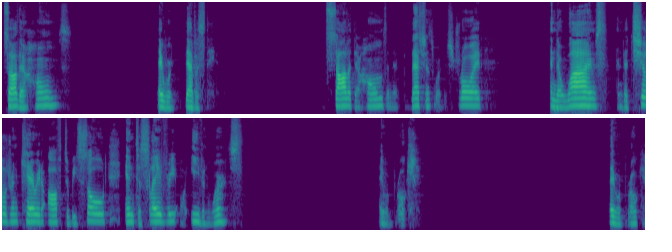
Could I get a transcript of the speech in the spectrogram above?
saw their homes, they were devastated. Saw that their homes and their possessions were destroyed, and their wives and their children carried off to be sold into slavery or even worse. They were broken. They were broken.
